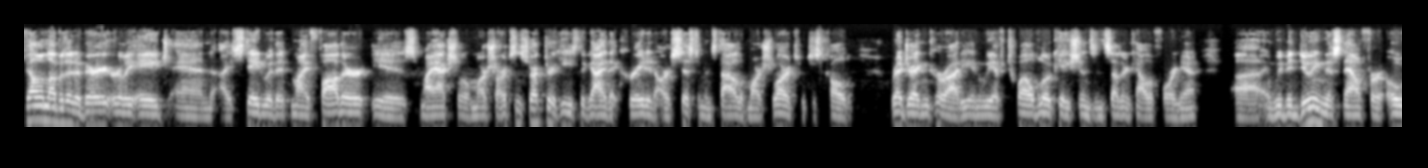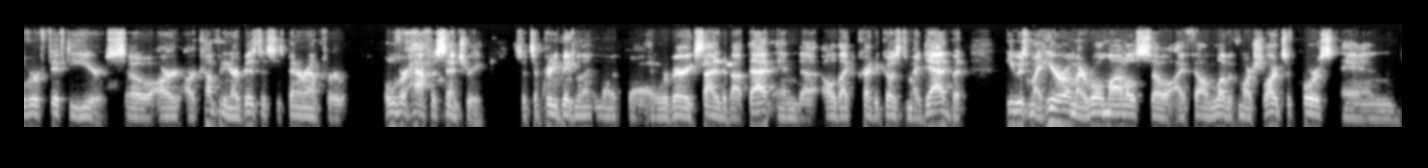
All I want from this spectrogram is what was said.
fell in love with it at a very early age, and I stayed with it. My father is my actual martial arts instructor. He's the guy that created our system and style of martial arts, which is called Red Dragon Karate, and we have 12 locations in Southern California. Uh, and we've been doing this now for over 50 years. So our, our company our business has been around for over half a century. So it's a pretty big landmark, uh, and we're very excited about that. And uh, all that credit goes to my dad, but he was my hero, my role model. So I fell in love with martial arts, of course, and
